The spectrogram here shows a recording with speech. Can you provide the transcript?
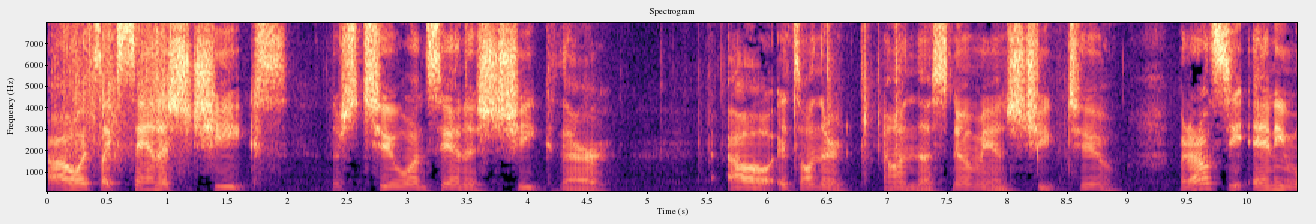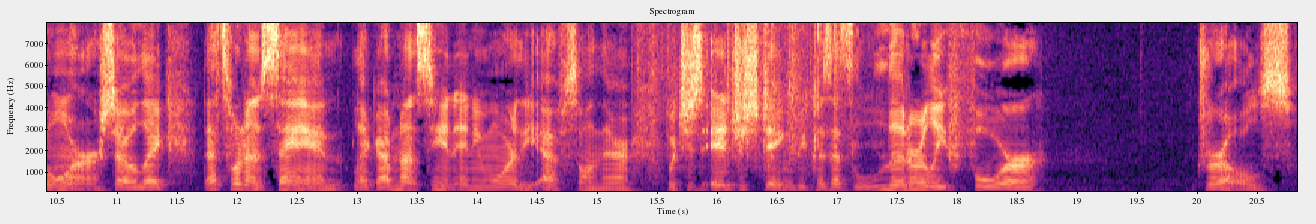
Oh, it's like Santa's cheeks. There's two on Santa's cheek there. Oh, it's on their on the snowman's cheek too but I don't see any more. So, like, that's what I'm saying. Like, I'm not seeing any more of the F's on there, which is interesting because that's literally four drills.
